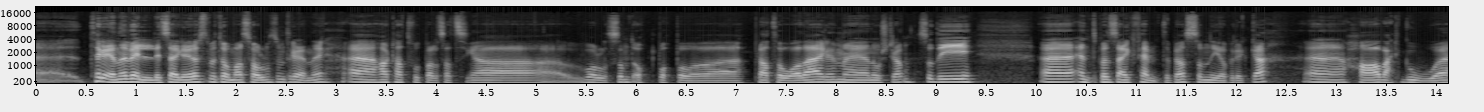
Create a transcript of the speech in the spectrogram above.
eh, trener veldig seriøst med Thomas Holm som trener. Eh, har tatt fotballsatsinga voldsomt opp oppå eh, platået der med Nordstrand. Så de endte på en sterk femteplass som nyopprykka. Har vært gode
